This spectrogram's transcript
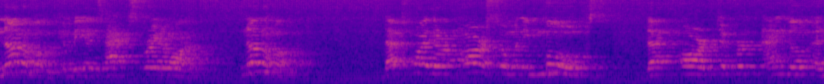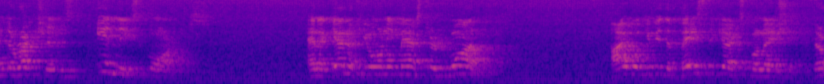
none of them can be attacked straight on. None of them. That's why there are so many moves that are different angle and directions in these forms. And again, if you only mastered one, I will give you the basic explanation. There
